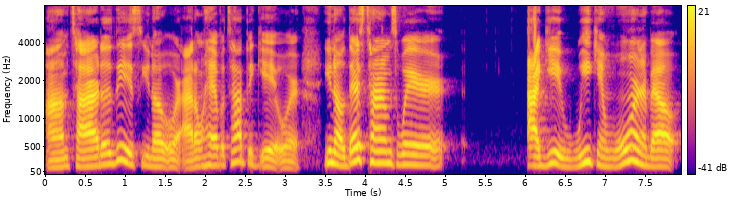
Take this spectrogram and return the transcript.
i'm tired of this you know or i don't have a topic yet or you know there's times where i get weak and worn about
